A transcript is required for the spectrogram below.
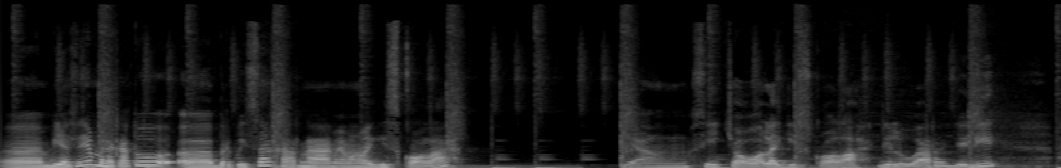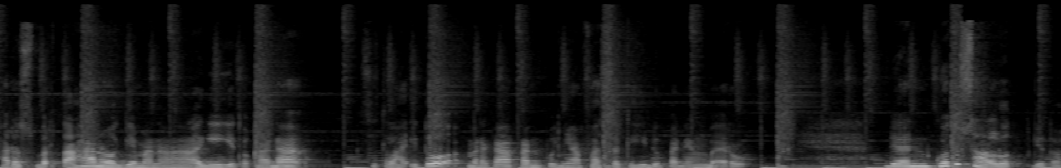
uh, biasanya mereka tuh uh, berpisah karena memang lagi sekolah yang si cowok lagi sekolah di luar jadi harus bertahan bagaimana lagi gitu. Karena setelah itu mereka akan punya fase kehidupan yang baru. Dan gue tuh salut gitu.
